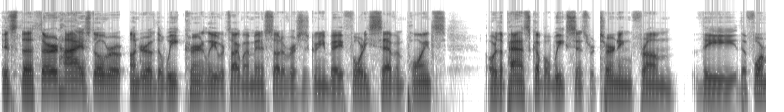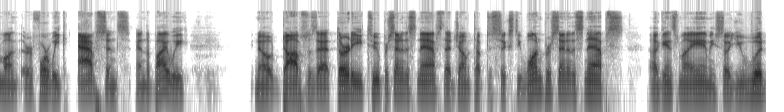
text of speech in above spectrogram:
It's the third highest over under of the week. Currently, we're talking about Minnesota versus Green Bay, 47 points. Over the past couple weeks since returning from the the four month or four week absence and the bye week, you know, Doubs was at 32% of the snaps. That jumped up to 61% of the snaps against Miami. So you would,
